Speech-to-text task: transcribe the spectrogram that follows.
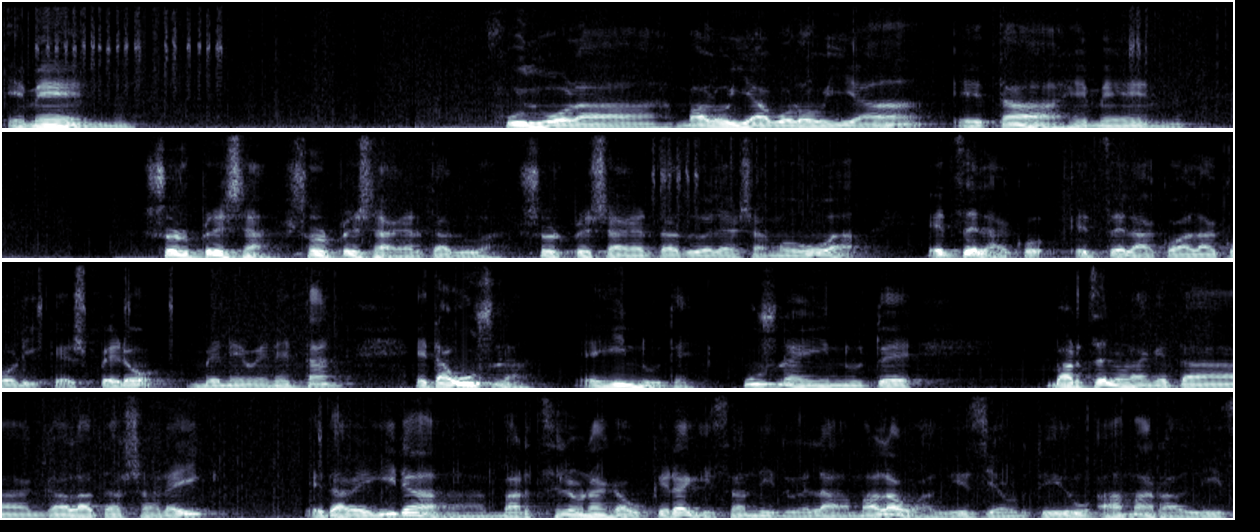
hemen futbola baloia borobia eta hemen sorpresa, sorpresa gertatu da. Sorpresa gertatu dela esango gu, ba, etzelako, etzelako alakorik espero, bene benetan, eta usna egin dute. Usna egin dute Bartzelonak eta Galatasareik, eta begira Bartzelonak aukerak izan dituela, amalau aldiz jaurti du, amar aldiz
